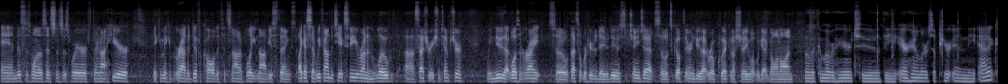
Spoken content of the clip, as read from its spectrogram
And this is one of those instances where if they're not here, it can make it rather difficult if it's not a blatant obvious thing. Like I said, we found the TXV running low uh, saturation temperature. We knew that wasn't right, so that's what we're here today to do is to change that. So let's go up there and do that real quick and I'll show you what we got going on. So we come over here to the air handlers up here in the attic.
